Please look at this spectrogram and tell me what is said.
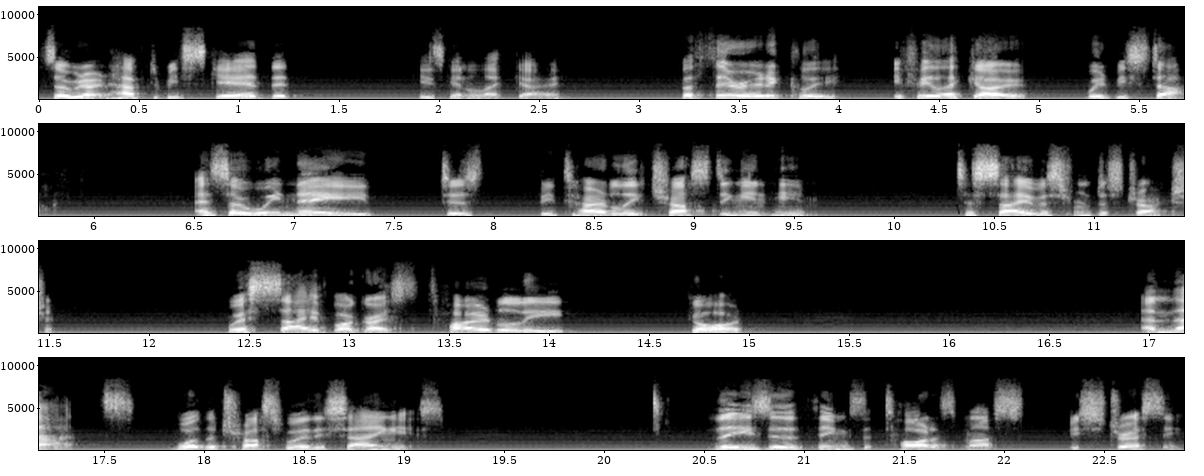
So we don't have to be scared that He's going to let go. But theoretically, if He let go, we'd be stuffed, and so we need to just be totally trusting in Him to save us from destruction. We're saved by grace, totally God. And that's what the trustworthy saying is. These are the things that Titus must be stressing,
